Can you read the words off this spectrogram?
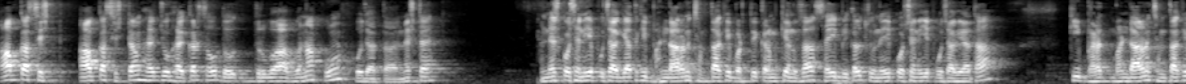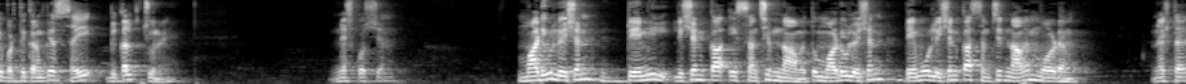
आपका सिस्ट, आपका सिस्टम है जो हैकर्स और दुर्भावनापूर्ण हो जाता है। नेक्स्ट है। नेक्स्ट क्वेश्चन ये पूछा गया था कि भंडारण क्षमता के बढ़ते क्रम के अनुसार सही विकल्प चुने। क्वेश्चन ये पूछा गया था कि भंडारण क्षमता के बढ़ते क्रम के सही विकल्प चुने। नेक्स्ट क्वेश्चन। मॉड्यूलेशन डेमिलेशन का एक संक्षिप्त नाम है। तो मॉड्यूलेशन डेमोलेशन का संक्षिप्त नाम है मॉडर्म नेक्स्ट है।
